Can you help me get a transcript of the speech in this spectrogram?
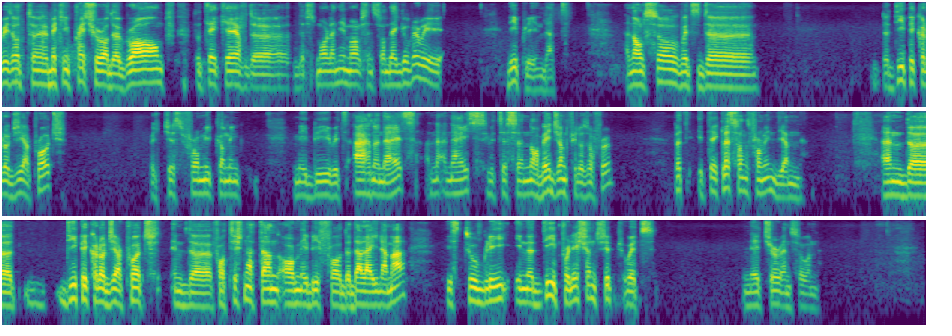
without uh, making pressure on the ground to take care of the, the small animals and so on. They go very deeply in that. And also with the, the deep ecology approach, which is for me coming maybe with Arne Naess, Naess, which is a Norwegian philosopher, but it takes lessons from Indian. And the deep ecology approach in the, for Thich Nhat Hanh or maybe for the Dalai Lama is to be in a deep relationship with nature and so on.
